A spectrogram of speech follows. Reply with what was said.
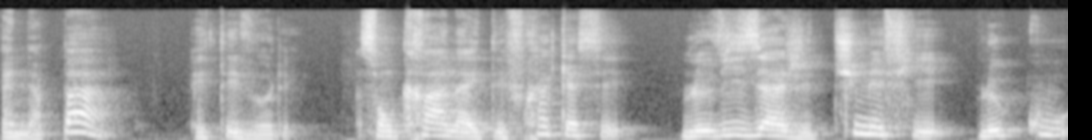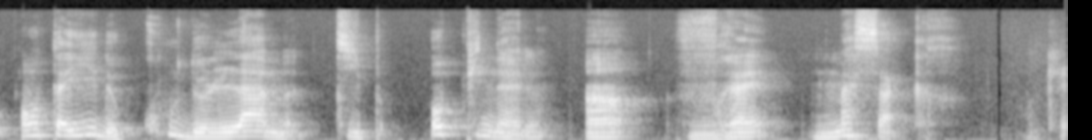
Elle n'a pas été volée. Son crâne a été fracassé. Le visage est tuméfié. Le cou entaillé de coups de lame type opinel. Un vrai massacre. Ok.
